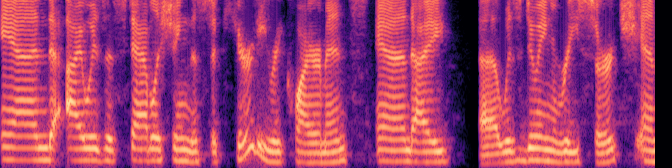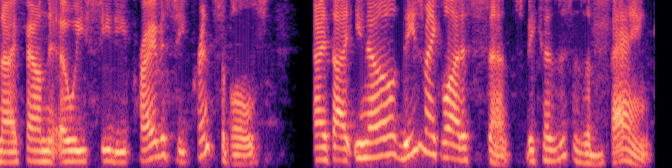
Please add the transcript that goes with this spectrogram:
And I was establishing the security requirements, and I uh, was doing research and I found the OECD privacy principles. I thought, you know, these make a lot of sense because this is a bank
